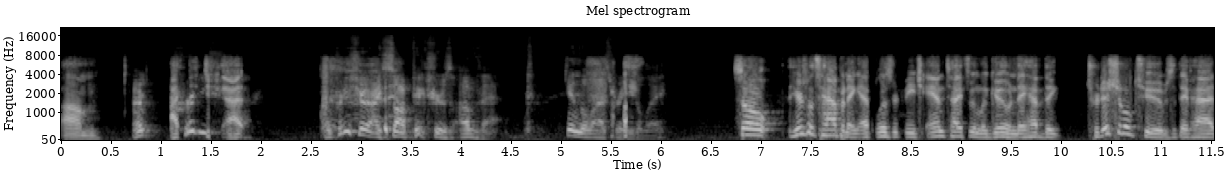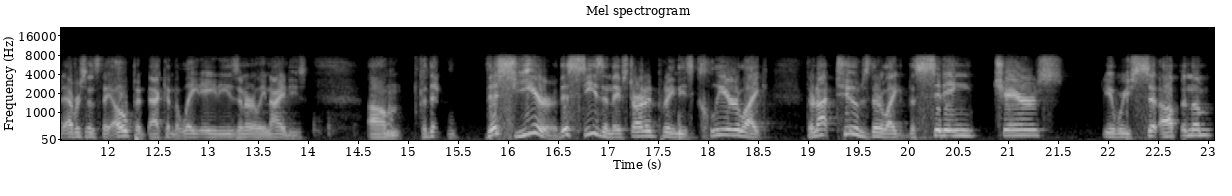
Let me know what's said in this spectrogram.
Um, I'm pretty could do sure, that. I'm pretty sure I saw pictures of that in the last rain delay. So here's what's happening at Blizzard Beach and Typhoon Lagoon. They have the traditional tubes that they've had ever since they opened back in the late 80s and early 90s. Um, but then this year, this season, they've started putting these clear, like, they're not tubes, they're like the sitting chairs you know, where you sit up in them,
